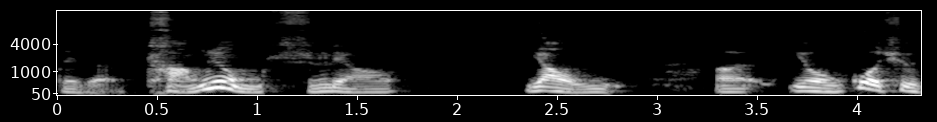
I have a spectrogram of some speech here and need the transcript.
这个常用食疗药物，呃，有过去。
